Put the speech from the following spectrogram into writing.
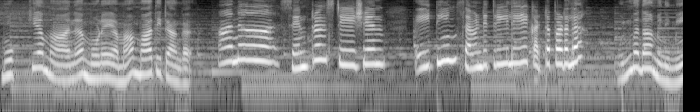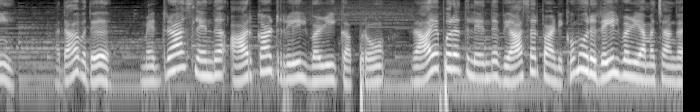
முக்கியமான முனையமா மாத்திட்டாங்க. ஆனா சென்ட்ரல் ஸ்டேஷன் எயிட்டீன் செவன்டி த்ரீலேயே கட்டப்படல? உண்மைதான் மினிமி. அதாவது மெட்ராஸ்லேருந்து ஆர்காட் ரயில் வழிக்கு அப்புறம் ராயபுரத்துலேருந்து வியாசர்பாடிக்கும் ஒரு ரயில் வழி அமைச்சாங்க.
